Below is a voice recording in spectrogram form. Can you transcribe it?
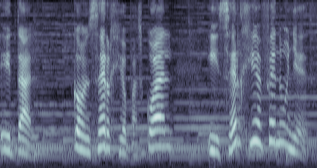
y tal, con Sergio Pascual y Sergio F. Núñez.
